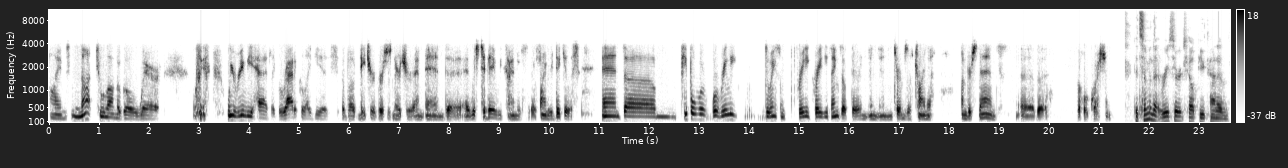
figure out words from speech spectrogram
times not too long ago where we really had like radical ideas about nature versus nurture, and and uh, which today we kind of find ridiculous. And um, people were, were really doing some pretty crazy things out there in, in, in terms of trying to understand uh, the the whole question. Did some of that research help you kind of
